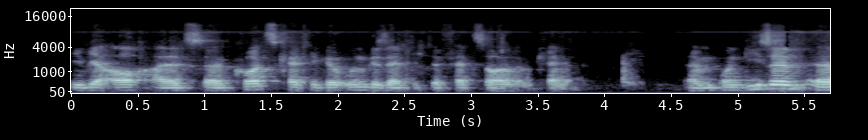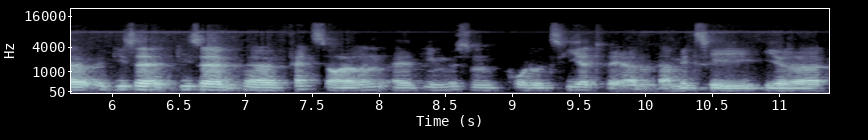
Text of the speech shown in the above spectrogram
die wir auch als äh, kurzkettige, ungesättigte Fettsäuren kennen. Ähm, und diese, äh, diese, diese äh, Fettsäuren, äh, die müssen produziert werden, damit sie ihre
